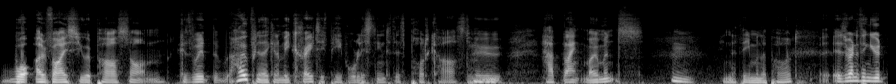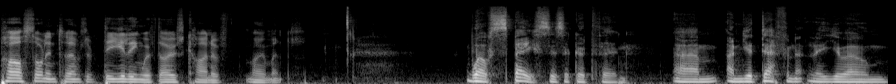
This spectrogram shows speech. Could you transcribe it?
what advice you would pass on because we're hoping they're going to be creative people listening to this podcast who Mhm. have blank moments Hmm. in the theme of the pod. Is there anything you'd pass on in terms of dealing with those kind of moments? Well, space is a good thing, um, and you're definitely your own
